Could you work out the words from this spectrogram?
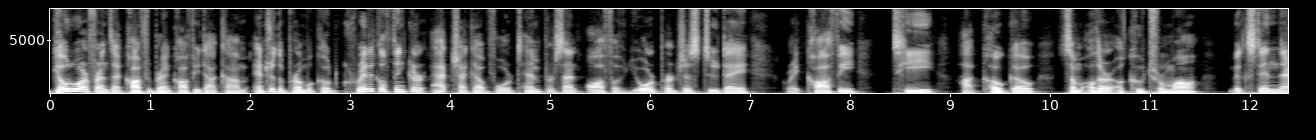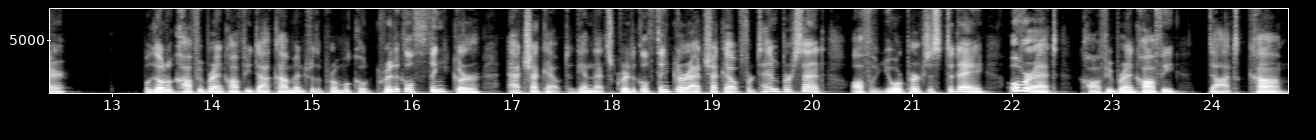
go to our friends at coffeebrandcoffee.com, enter the promo code critical thinker at checkout for 10% off of your purchase today. Great coffee, tea, hot cocoa, some other accoutrement mixed in there. But go to coffeebrandcoffee.com, enter the promo code Critical Thinker at checkout. Again, that's Critical Thinker at checkout for 10% off of your purchase today over at coffeebrandcoffee.com.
